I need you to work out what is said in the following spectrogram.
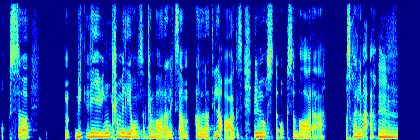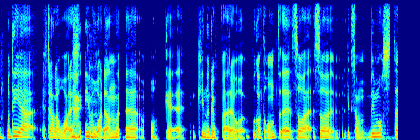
också vi, vi är ju ingen kameleont som kan vara liksom alla till lags. Vi Mm. måste också vara oss själva. Mm. Och det efter alla år i vården eh, och eh, kvinnogrupper och på gott och ont. Eh, så så liksom, vi måste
